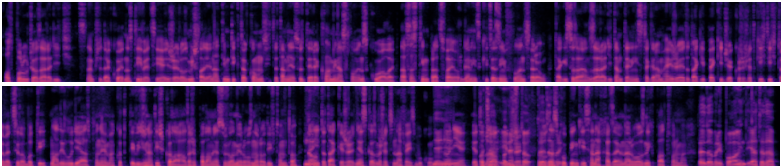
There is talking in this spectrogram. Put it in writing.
odporúčal zaradiť Snapchat ako jednu z tých vecí, hej, že rozmýšľať aj nad tým TikTokom, síce tam nie sú tie reklamy na Slovensku, ale dá sa s tým pracovať organicky cez influencerov. Takisto za- zaradiť tam ten Instagram, hej, že je to taký package akože všetkých týchto vecí, lebo tí mladí ľudia, aspoň neviem, ako ty vidíš na tých školách, ale že podľa mňa sú veľmi rôznorodí v tomto. No. Není to také, že dneska sme všetci na Facebooku. Nie, nie. No nie, je to Počkaj, naopak, že to- to rôzne dobrý- skupinky sa nachádzajú na rôznych platformách. To je dobrý point. Ja teda v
